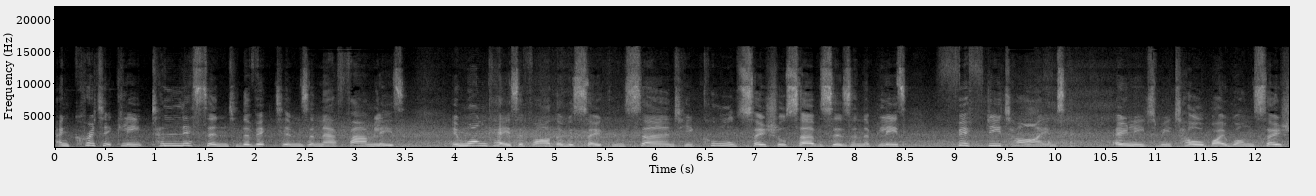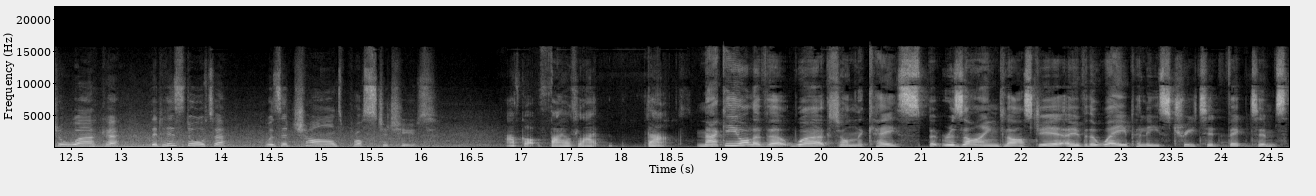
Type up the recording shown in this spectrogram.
and critically to listen to the victims and their families. In one case, a father was so concerned he called social services and the police 50 times, only to be told by one social worker that his daughter was a child prostitute. I've got files like that Maggie Oliver worked on the case but resigned last year over the way police treated victims.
